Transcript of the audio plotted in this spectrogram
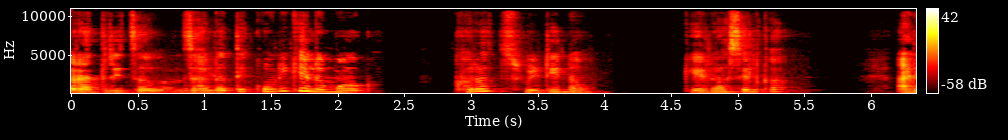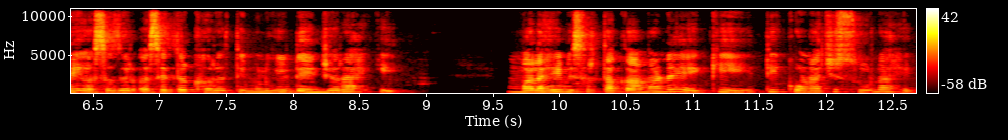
रात्रीचं झालं ते कोणी केलं मग? खरंच स्वीटीनं केलं असेल का? आणि असं जर असेल तर खरंच ती मुलगी डेंजर आहे की? मला हे विसरता कामा नये की ती कोणाची सून आहे?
